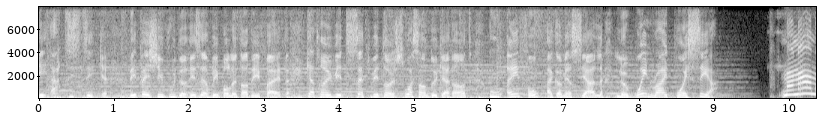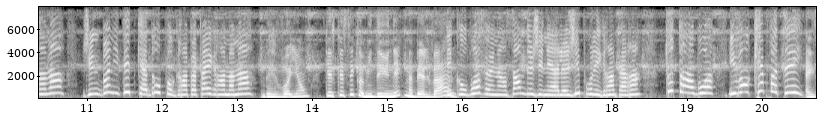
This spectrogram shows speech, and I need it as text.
et artistique. Dépêchez-vous de réserver pour le temps des fêtes. 88 781 6240 ou info à commercial le Wainwright.ca. Maman, maman, j'ai une bonne idée de cadeau pour grand-papa et grand-maman. Ben voyons, qu'est-ce que c'est comme idée unique, ma belle Val? Écobois fait un ensemble de généalogie pour les grands-parents. Tout en bois. Ils capoter.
